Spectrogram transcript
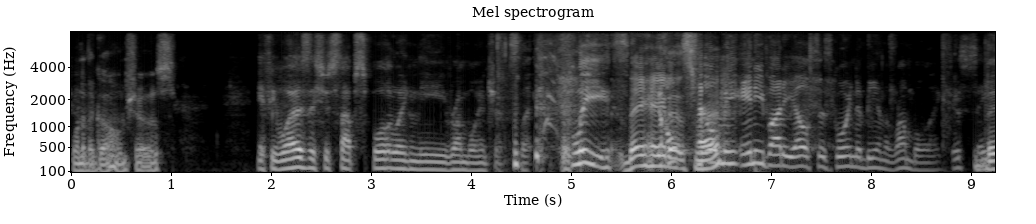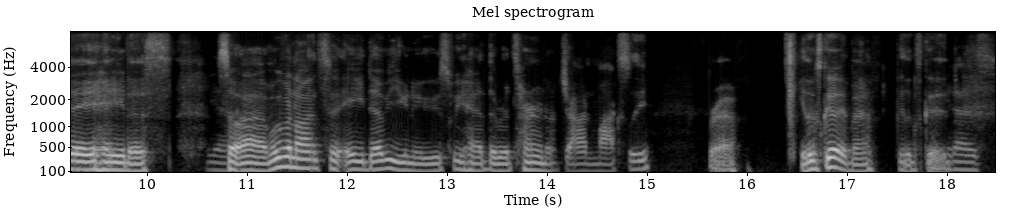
one of the go home shows. If he was, they should stop spoiling the Rumble entrance. Like, please. They hate Don't us, tell bro. me anybody else is going to be in the Rumble. Like, just say They it. hate us. Yeah. So uh moving on to AEW news, we had the return of Jon Moxley, bro. He looks good, man. He looks good. he does.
